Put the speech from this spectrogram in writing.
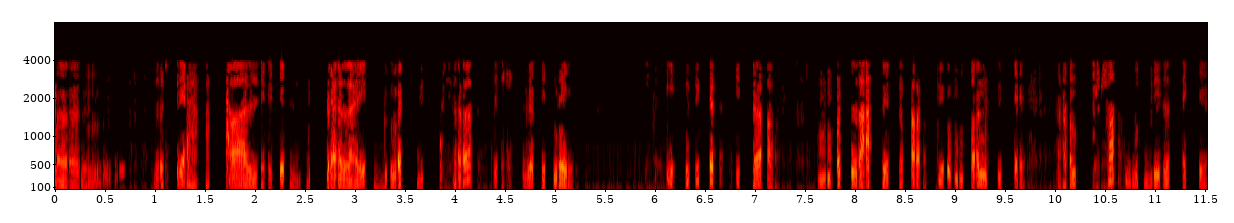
जसरी हावाले बुढालाई डुबाइदिन्छ त्यसै गरी नै इन्द्रियतिर मन लागेर त्यो मनले हाम्रो सद्बुद्धिलाई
